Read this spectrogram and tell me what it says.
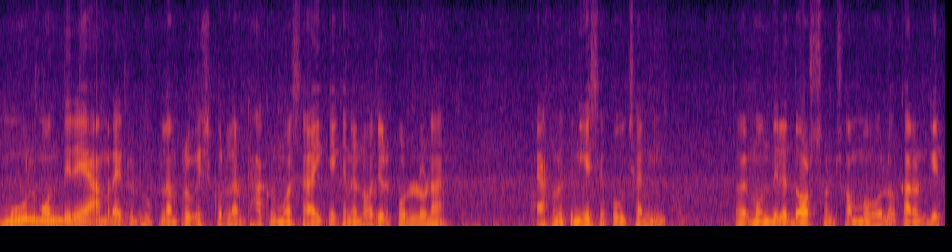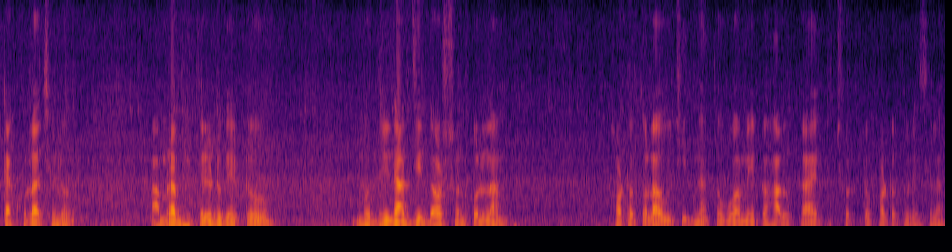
মূল মন্দিরে আমরা একটু ঢুকলাম, প্রবেশ করলাম। ঠাকুরমশাইকে এখানে নজর পড়ল না। এখনও তিনি এসে পৌঁছাননি। তবে মন্দিরের দর্শন সম্ভব হলো, কারণ গেটটা খোলা ছিল। আমরা ভিতরে ঢুকে একটু বদ্রীনাথজির দর্শন করলাম। ফটো তোলা উচিত না, তবু আমি একটু হালকা একটু ছোট্ট ফটো তুলেছিলাম।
